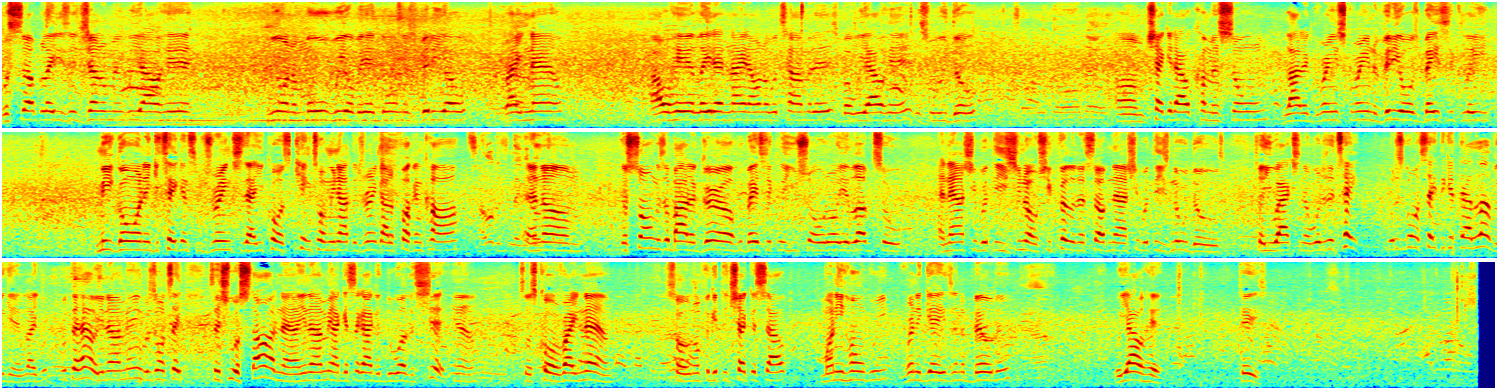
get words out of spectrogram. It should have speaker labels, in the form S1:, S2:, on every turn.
S1: What's up, ladies and gentlemen? We out here. We on the move. We over here doing this video right now. Out here late at night. I don't know what time it is, but we out here. That's what we do.
S2: That's we do all day.
S1: Um, check it out, coming soon. A lot of green screen. The video is basically me going and taking some drinks that, of course, King told me not to drink out of fucking car.
S2: Told this nigga
S1: And um, the song is about a girl who basically you showed all your love to, and now she with these, you know, she feeling herself now. She with these new dudes. So you asking her, what does it take? What is it gonna take to get that love again? Like, what, what the hell? You know what I mean? What's gonna take? Since you a star now, you know what I mean? I guess I gotta do other shit, you know. So it's called Right Now. So don't forget to check us out. Money Hungry, Renegades in the building. We out here. Peace.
